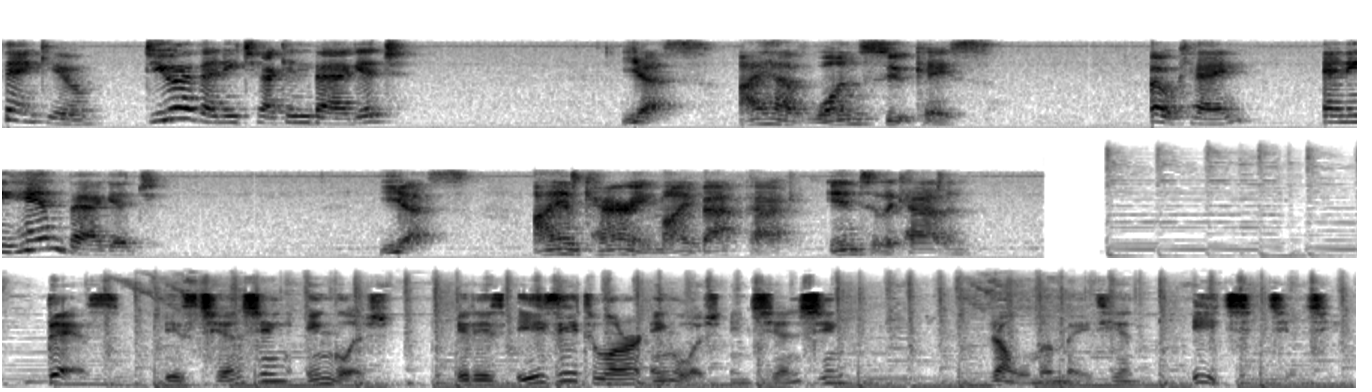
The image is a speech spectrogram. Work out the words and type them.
Thank you. Do you have any check-in baggage? Yes, I have one suitcase. Okay. Any hand baggage? Yes, I am carrying my backpack into the cabin. This is 潜心 English. It is easy to learn English in 潜心。让我们每天一起前行。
